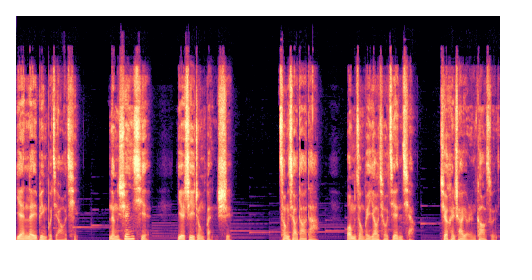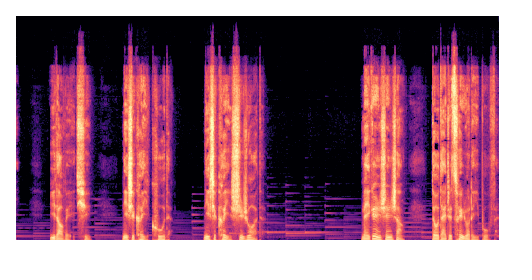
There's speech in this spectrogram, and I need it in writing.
眼泪并不矫情，能宣泄，也是一种本事。从小到大，我们总被要求坚强，却很少有人告诉你，遇到委屈，你是可以哭的，你是可以示弱的。每个人身上，都带着脆弱的一部分。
